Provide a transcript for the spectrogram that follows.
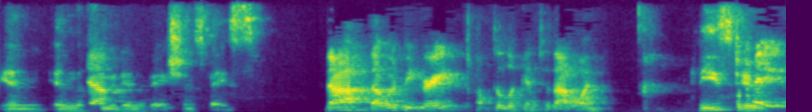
in, in the Yeah. food innovation space. Yeah, that would be great. I'll have to look into that one. Please do. Okay,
